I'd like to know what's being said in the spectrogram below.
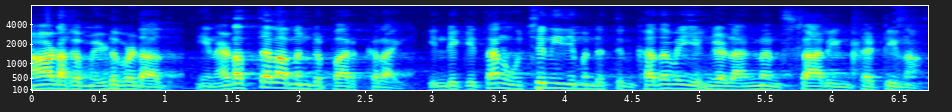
நாடகம் எடுபடாது. நீ நடத்தலாம் என்று பார்க்கிறாய். இன்றைக்குத்தான் உச்சநீதிமன்றத்தின் கதவை எங்கள் அண்ணன் ஸ்டாலின் தட்டினான்.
